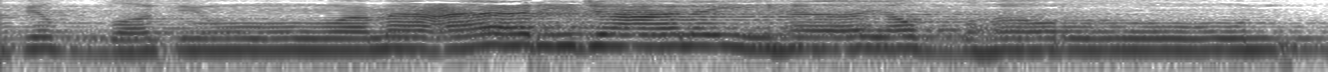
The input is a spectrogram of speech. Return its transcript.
فضة ومعارج عليها يظهرون.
